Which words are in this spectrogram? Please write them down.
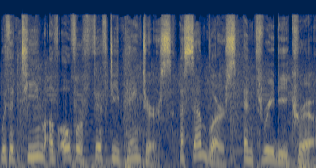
with a team of over 50 painters, assemblers, and 3D crew.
